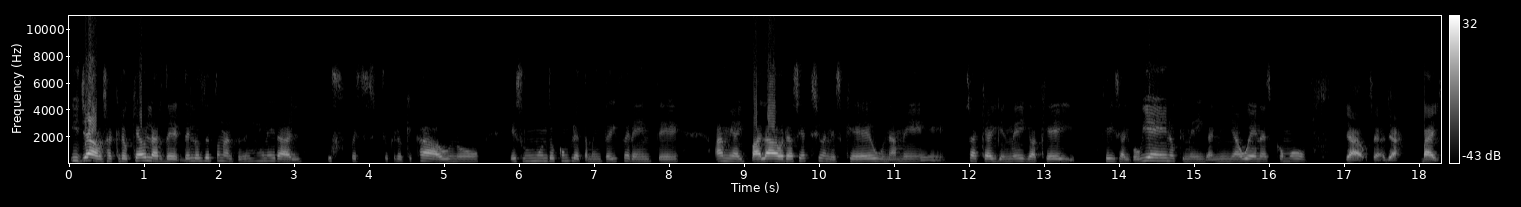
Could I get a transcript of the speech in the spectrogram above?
y ya, o sea, creo que hablar de, de los detonantes en general, pues yo creo que cada uno es un mundo completamente diferente. A mí hay palabras y acciones que una me, o sea, que alguien me diga que que hice algo bien o que me digan niña buena, es como, ya, o sea, ya, bye.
